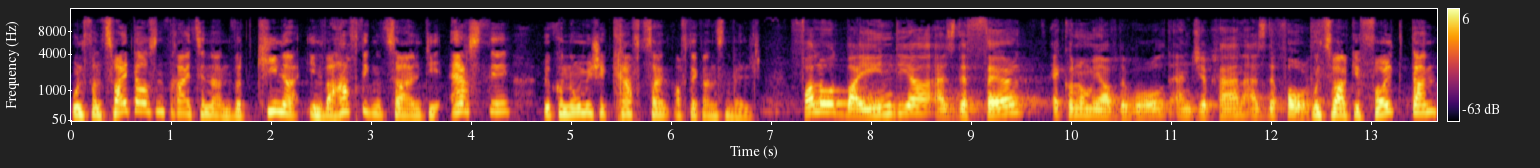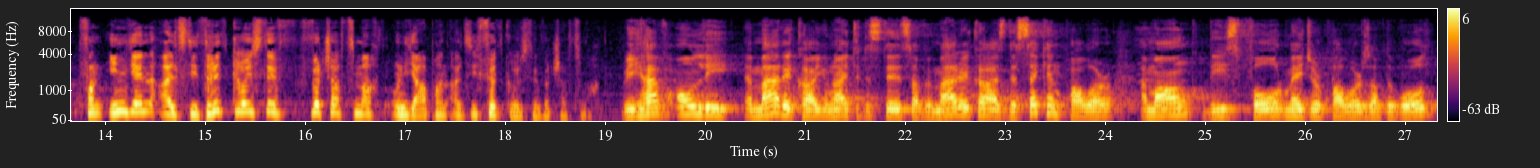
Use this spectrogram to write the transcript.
Und von 2013 an wird China in wahrhaftigen Zahlen die erste ökonomische Kraft sein auf der ganzen Welt. followed by India as the third economy of the world and Japan as the fourth. Und zwar gefolgt dann von Indien als die drittgrößte Wirtschaftsmacht und Japan als die viertgrößte Wirtschaftsmacht. We have only America, United States of America, as the second power among these four major powers of the world,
